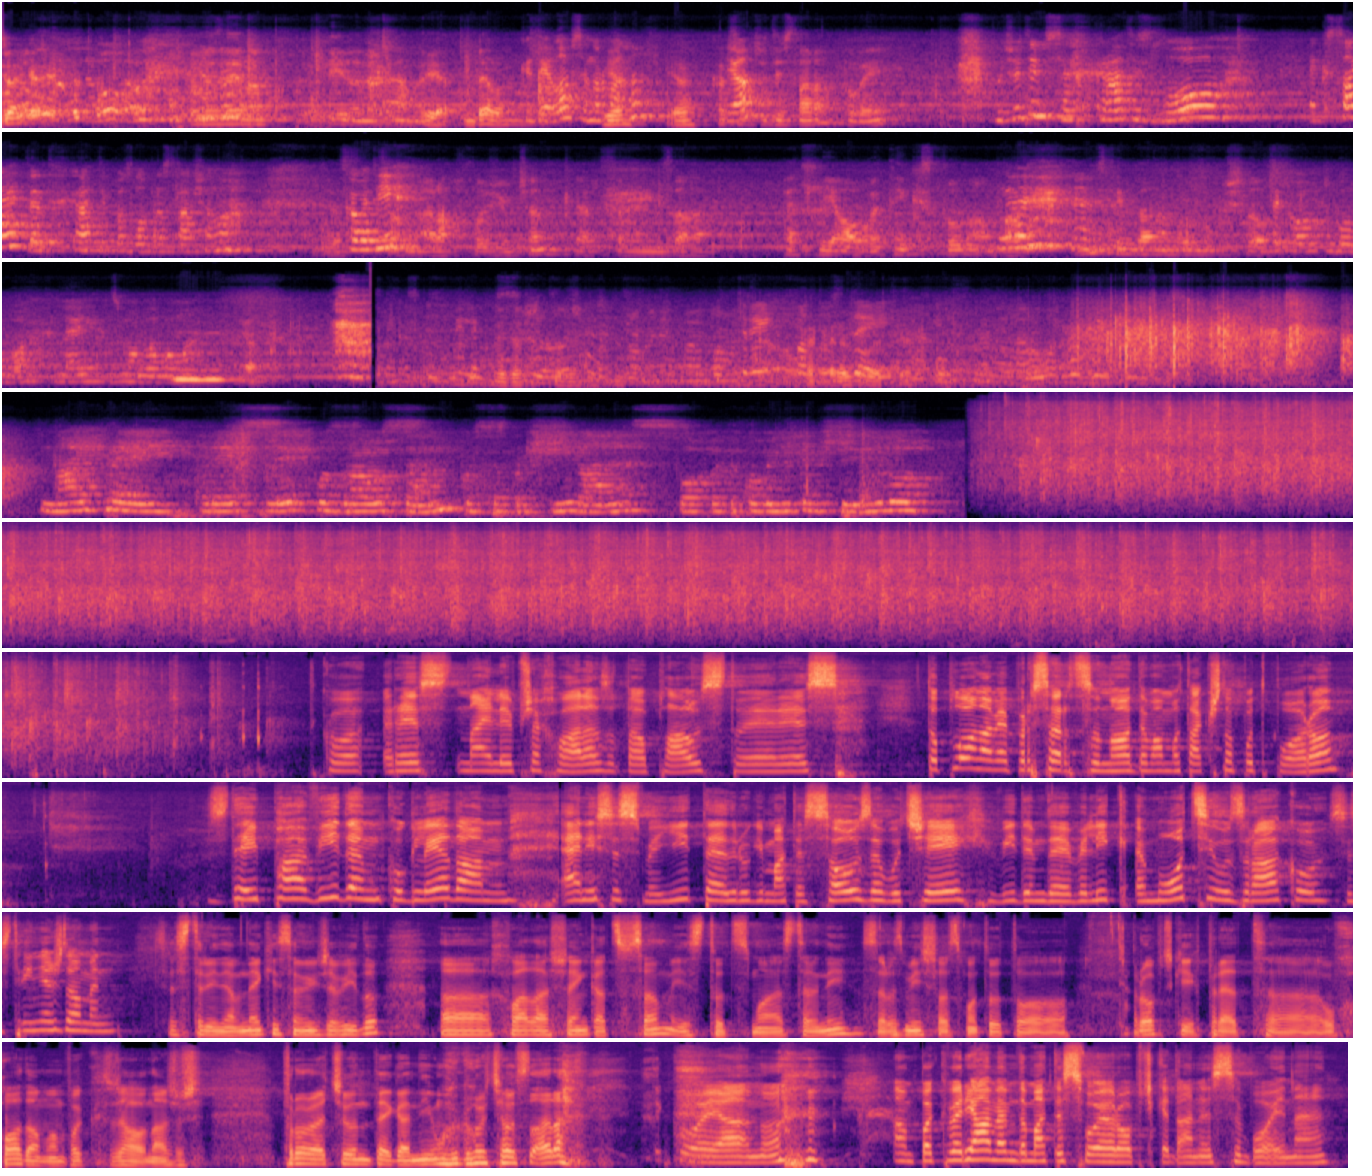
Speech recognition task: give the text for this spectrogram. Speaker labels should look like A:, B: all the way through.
A: Čakaj.
B: To je zdaj eno na kameri.
A: Ja, dela.
C: Kaj dela, vse
A: Ja,
C: normalno?
A: ja.
B: Kako
C: Ja.
B: se čutiš, Stara? Povej.
C: Počutim se hkrati zelo excited, hkrati pa zelo prestrašeno.
B: Jaz
C: pa ti?
B: sem rahlo živčen, ker se bom zapetljal v tekstu, ampak mislim, da nam bo šlo.
C: Tako bomo, lej, zmogla bomo.
B: Ja.
A: Vidiš, to je.
D: Od treh pa do zdaj.
E: Najprej res lep pozdrav vsem, ko ste prišli danes, sploh v tako velikem številu.
F: Tako, res najlepša hvala za ta aplaus. To je res toplo nam je pri srcu, no, da imamo takšno podporo. Zdaj pa vidim, ko gledam, eni se smejite, drugi imate solze v očeh, vidim, da je veliko emocij v zraku. Se strinjaš, Domen?
G: Se strinjam, nekaj sem jih že videl. Uh, hvala še enkrat vsem, iz, tudi z moje strani. Razmišljali smo tudi o robčkih pred uh, vhodom, ampak žal naš proračun tega ni mogoče vsara.
F: Tako je, ja, no. ampak verjamem, da imate svoje robčke danes s seboj. Ne?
